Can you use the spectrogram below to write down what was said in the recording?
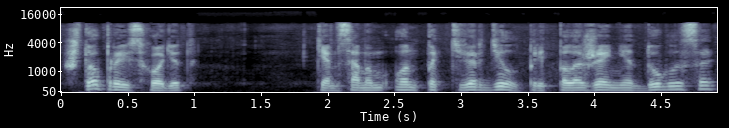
что происходит?» Тем самым он подтвердил предположение Дугласа,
